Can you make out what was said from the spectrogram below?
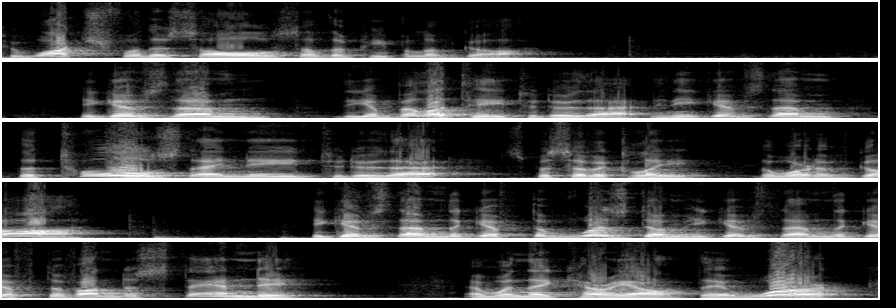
to watch for the souls of the people of God. He gives them the ability to do that, and He gives them the tools they need to do that, specifically the Word of God. He gives them the gift of wisdom, He gives them the gift of understanding. And when they carry out their work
